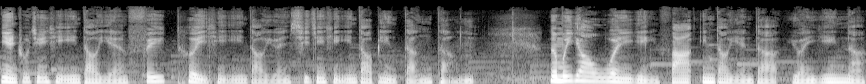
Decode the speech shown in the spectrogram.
念珠菌性阴道炎、非特异性阴道炎、细菌性阴道病等等。那么，要问引发阴道炎的原因呢？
